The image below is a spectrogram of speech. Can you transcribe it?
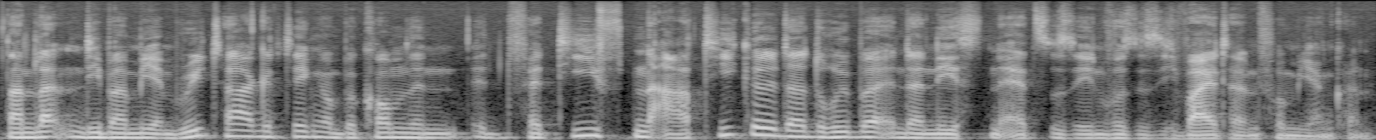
dann landen die bei mir im Retargeting und bekommen einen vertieften Artikel darüber in der nächsten Ad zu sehen, wo sie sich weiter informieren können.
